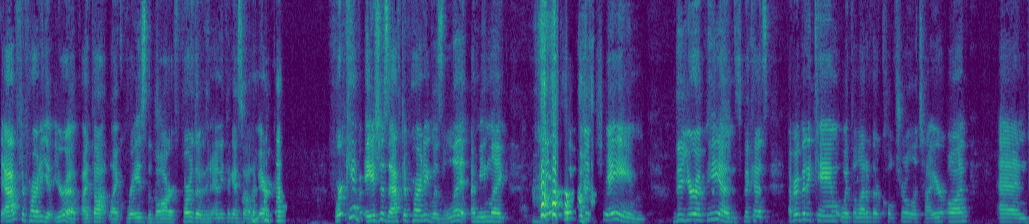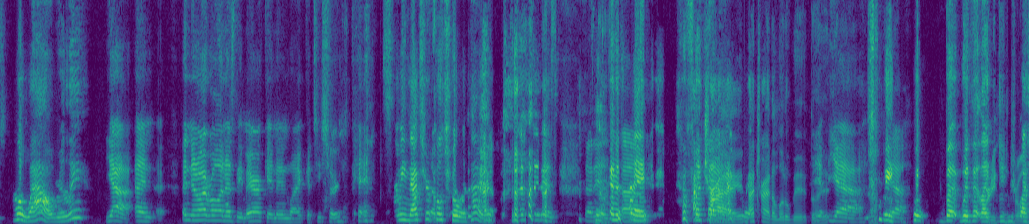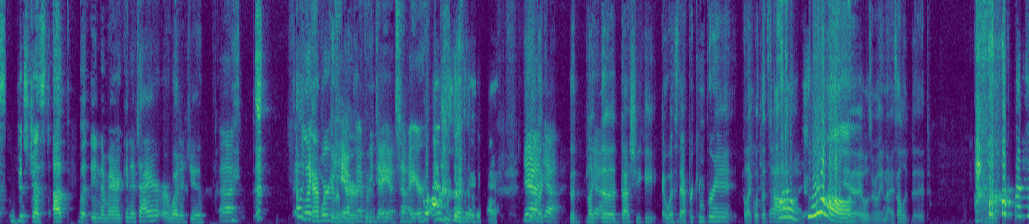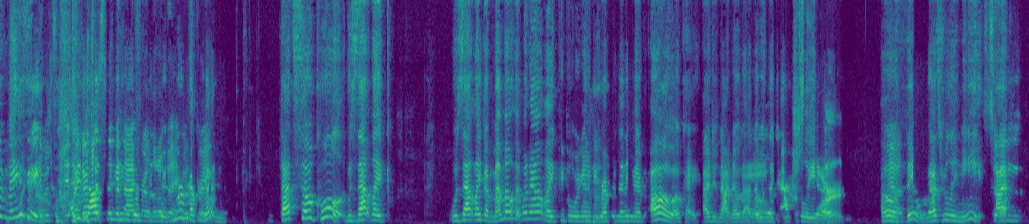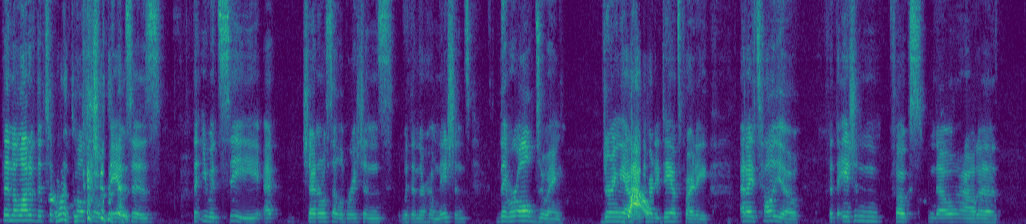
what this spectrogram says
the after party at Europe, I thought like raised the bar further than anything I saw in America. WordCamp Asia's after party was lit. I mean, like, they to shame the Europeans because everybody came with a lot of their cultural attire on. And Oh wow, really? yeah, and and you know, I roll in as the American in like a t-shirt and pants. I mean, that's your No. cultural attire. it is. That is. I'm Um, say, I tried. I tried a little bit, y- but yeah. Wait, Yeah. wait, but with it, like, Pretty did you central. dress just dressed up, but in American attire, or what did you? Uh, I like work camp everyday attire. Well, African attire. Yeah, like- yeah. the like Yeah. the dashiki West African print, like with the So top. Oh, cool! Yeah, it was really nice. I look good. That's amazing. It was, I I did not to sip see and any for a little bit. You were great. representing. That's so cool. Was that like, was that like a memo that went out? Like people were going to Mhm. be representing their. Oh, okay. I did not know that. That was like actually. A, oh, Yeah. thing. That's really neat. So I- then, then a lot of the typical cultural pictures of this. dances that you would see at general celebrations within their home nations, they were all doing during the Wow. after party dance party. And I tell you that the Asian folks know how to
